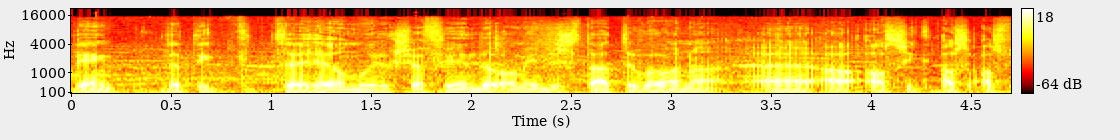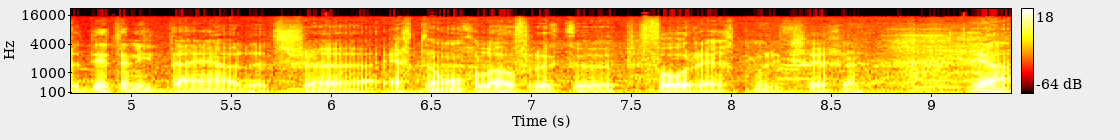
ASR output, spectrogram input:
denk dat ik het eh, heel moeilijk zou vinden om in de stad te wonen uh, als, ik, als, als we dit er niet bij houden. Het is uh, echt een ongelooflijk uh, voorrecht, moet ik zeggen. Ja.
